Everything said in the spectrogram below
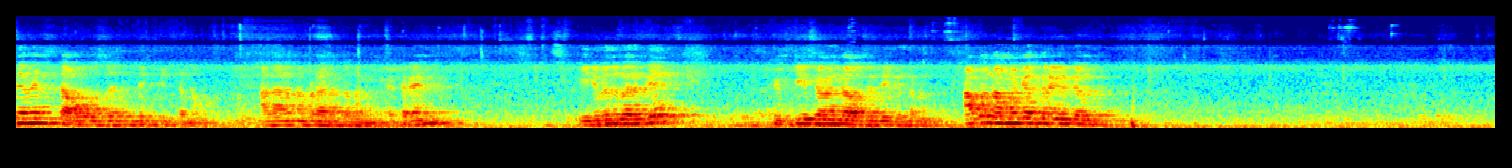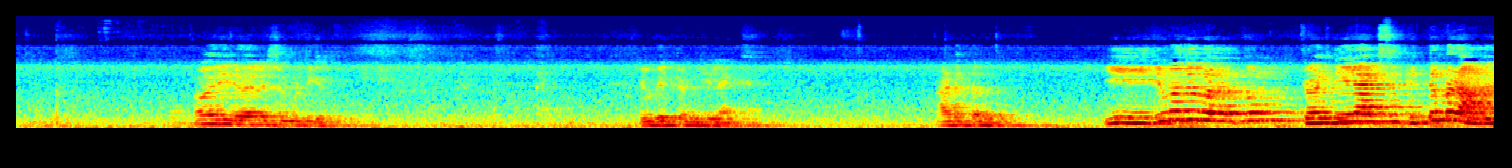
സെവൻ തൗസൻഡ് കിട്ടണം. അതാണ് നമ്മുടെ അടുത്ത പണി. എത്രയും ഇരുപത് പേർക്ക് ഫിഫ്റ്റി സെവൻ തൗസൻഡ് കിട്ടണം. അപ്പൊ നമുക്ക് എത്ര കിട്ടും? ഒരു ഇരുപത് ലക്ഷം കുട്ടി കിട്ടും. അടുത്തത്. ഈ ഇരുപത് പേർക്കും ട്വന്റി ലാക്സ് കിട്ടുമ്പോഴാണ്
